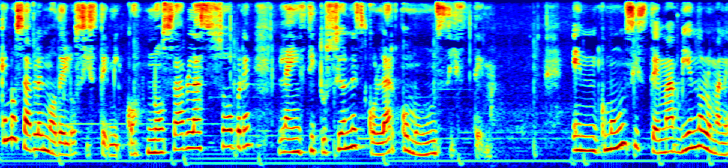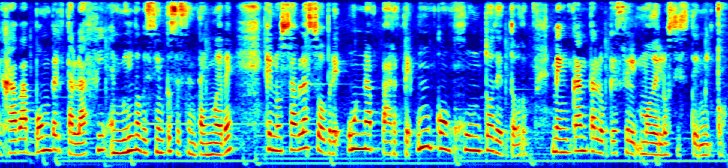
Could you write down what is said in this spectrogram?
¿Qué nos habla el modelo sistémico? Nos habla sobre la institución escolar como un sistema como un sistema, bien lo manejaba Bomber Talafi en 1969, que nos habla sobre una parte, un conjunto de todo. Me encanta lo que es el modelo sistémico,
